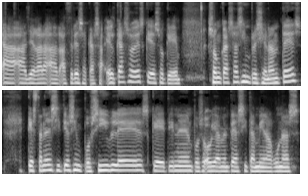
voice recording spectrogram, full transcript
a, a llegar a hacer esa casa. El caso es que eso, que son casas impresionantes, que están en sitios imposibles, que tienen, pues obviamente así también algunos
